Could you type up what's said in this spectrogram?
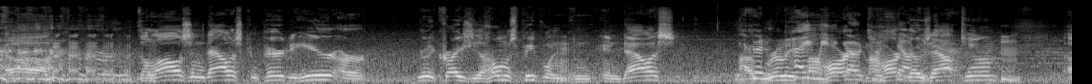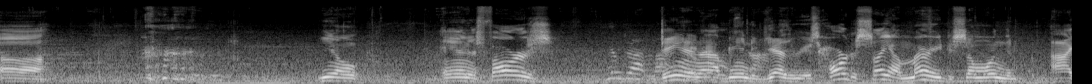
Uh, the laws in Dallas compared to here are really crazy. The homeless people in, in, in Dallas, I really my me to heart go to my heart shelter goes out to there. them. Uh, you know, and as far as He'll drop by. Dan and I being stop. together, it's hard to say I'm married to someone that I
